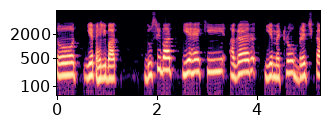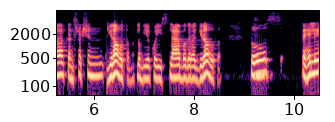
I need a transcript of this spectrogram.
तो ये पहली बात। दूसरी बात यह है कि अगर ये मेट्रो ब्रिज का कंस्ट्रक्शन गिरा होता मतलब ये कोई स्लैब वगैरह गिरा होता तो हम्म। पहले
